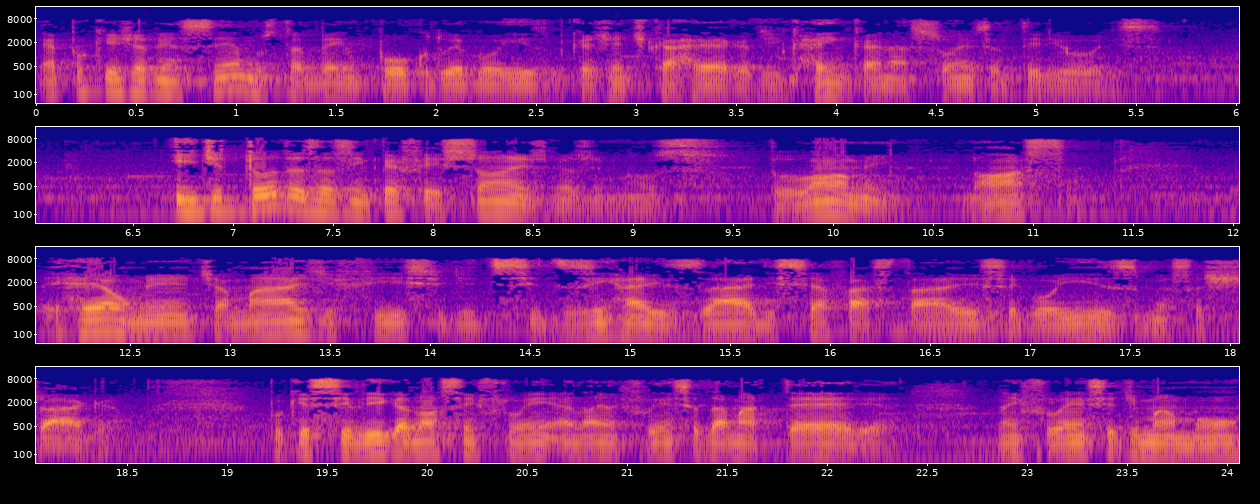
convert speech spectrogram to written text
é porque já vencemos também um pouco do egoísmo que a gente carrega de reencarnações anteriores. E de todas as imperfeições, meus irmãos, do homem, nossa, é realmente a mais difícil de se desenraizar, de se afastar esse egoísmo, essa chaga, porque se liga à nossa influência, na influência da matéria, na influência de Mamon,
